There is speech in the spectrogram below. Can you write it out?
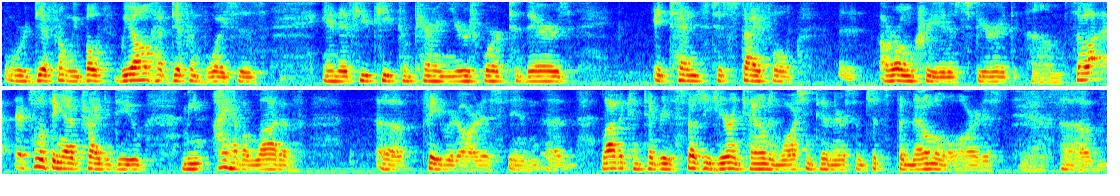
we're different. We both, we all have different voices, and if you keep comparing your work to theirs, it tends to stifle uh, our own creative spirit. Um, so I, that's one thing I've tried to do. I mean, I have a lot of uh, favorite artists and uh, a lot of contemporaries, especially here in town in Washington. There are some just phenomenal artists. Yes. Um,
